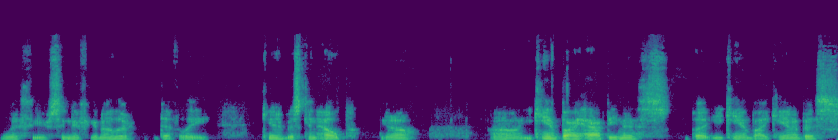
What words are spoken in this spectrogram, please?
with your significant other definitely cannabis can help you know? Uh, you can't buy happiness, but you can buy cannabis.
